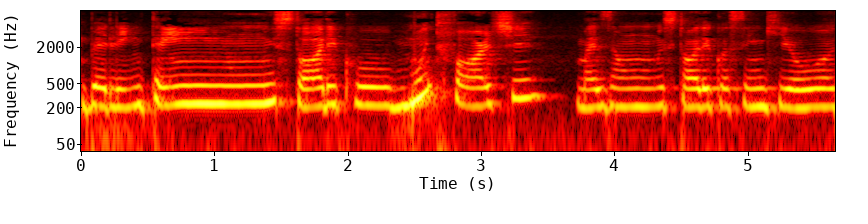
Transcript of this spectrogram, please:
Berlim tem um histórico muito forte, mas é um histórico assim que eu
